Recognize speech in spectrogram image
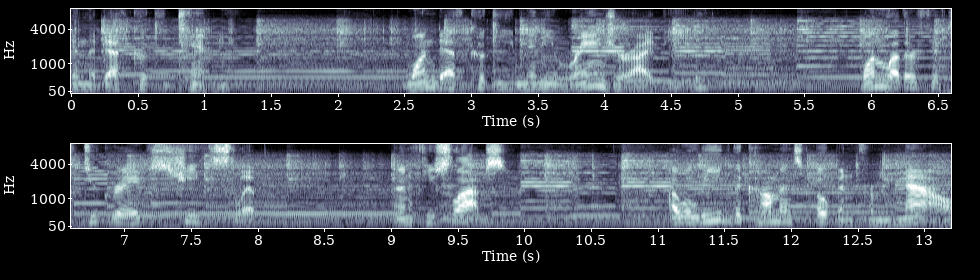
in the Death Cookie tin, one Death Cookie Mini Ranger eye bead, one leather 52 Graves sheath slip, and a few slaps. I will leave the comments open from now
